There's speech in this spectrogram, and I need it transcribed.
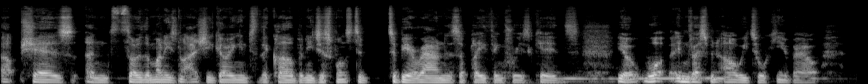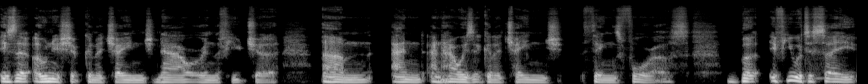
up shares and so the money's not actually going into the club and he just wants to, to be around as a plaything for his kids? You know, what investment are we talking about? Is their ownership going to change now or in the future? Um, and and how is it going to change things for us? But if you were to say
